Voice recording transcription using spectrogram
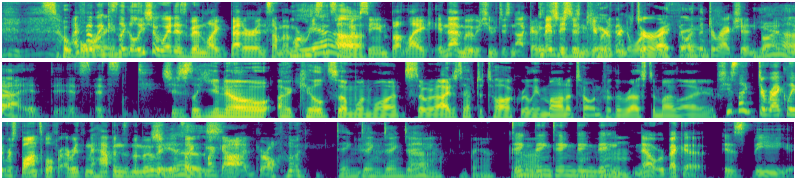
so I feel like, boring. 'cause, like Alicia Witt has been like better in some of the more recent stuff I've seen, but like in that movie she was just not good. Maybe they just didn't give her anything to work with or the direction, but Yeah. yeah, it, it's it's She's just like, you know, I killed someone once, so I just have to talk really monotone for the rest of my life. she's like directly responsible for everything that happens in the movie. She it's like is. my god, girl. Uh, ding, ding, ding, ding. Man, ding ding ding ding ding. No, Rebecca is the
